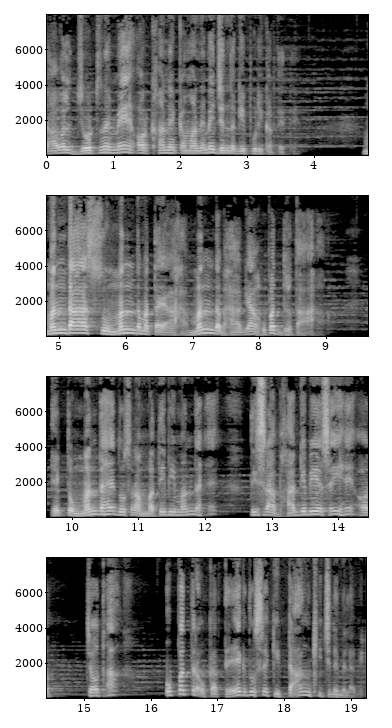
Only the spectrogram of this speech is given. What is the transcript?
चावल जोतने में और खाने कमाने में ज़िंदगी पूरी करते थे मंदा सुमंद मतया मंद भाग्या उपद्रुता एक तो मंद है, दूसरा मति भी मंद है, तीसरा भाग्य भी ऐसे ही है, और चौथा उपद्रव करते एक दूसरे की टांग खींचने में लगे,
